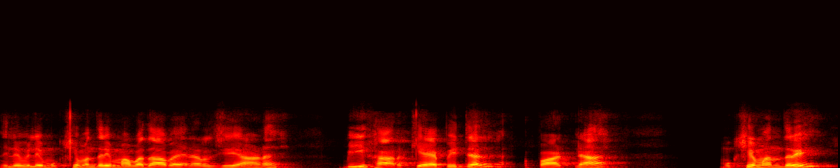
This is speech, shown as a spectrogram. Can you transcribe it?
നിലവിലെ മുഖ്യമന്ത്രി മമതാ ബാനർജിയാണ്. ബീഹാർ ക്യാപിറ്റൽ പാട്ന മുഖ്യമന്ത്രി.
